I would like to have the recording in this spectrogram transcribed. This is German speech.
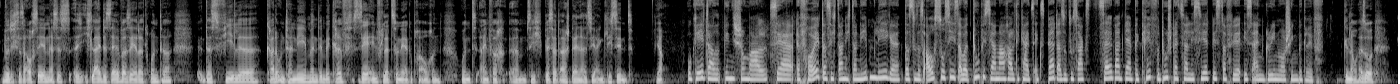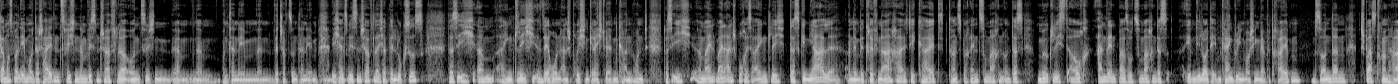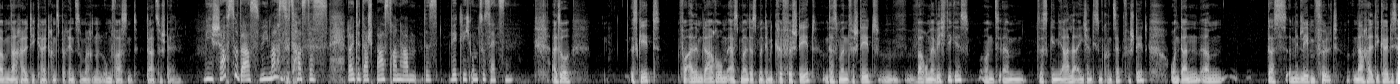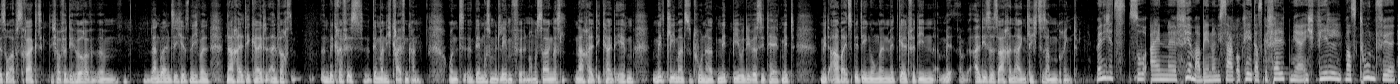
würde ich das auch sehen. Es ist, ich leide selber sehr darunter, dass viele, gerade Unternehmen, den Begriff sehr inflationär gebrauchen und einfach ähm, sich besser darstellen, als sie eigentlich sind. Ja. Okay, da bin ich schon mal sehr erfreut, dass ich da nicht daneben lege, dass du das auch so siehst. Aber du bist ja Nachhaltigkeitsexperte, also du sagst selber, der Begriff, wo du spezialisiert bist dafür, ist ein Greenwashing-Begriff. Genau, also da muss man eben unterscheiden zwischen einem Wissenschaftler und zwischen ähm, einem Unternehmen, einem Wirtschaftsunternehmen. Ich als Wissenschaftler, ich habe den Luxus, dass ich ähm, eigentlich sehr hohen Ansprüchen gerecht werden kann. Und dass ich, äh, mein, mein Anspruch ist eigentlich, das Geniale an dem Begriff Nachhaltigkeit transparent zu machen und das möglichst auch anwendbar so zu machen, dass eben die Leute eben kein Greenwashing mehr betreiben, sondern Spaß dran haben, Nachhaltigkeit transparent zu machen und umfassend darzustellen. Wie schaffst du das? Wie machst du das, dass Leute da Spaß dran haben, das wirklich umzusetzen? Also es geht vor allem darum, erstmal, dass man den Begriff versteht und dass man versteht, warum er wichtig ist und ähm, das Geniale eigentlich an diesem Konzept versteht und dann ähm, das mit Leben füllt. Nachhaltigkeit ist ja so abstrakt. Ich hoffe, die Hörer ähm, langweilen sich jetzt nicht, weil Nachhaltigkeit einfach ein Begriff ist, den man nicht greifen kann. Und äh, den muss man mit Leben füllen. Man muss sagen, dass Nachhaltigkeit eben mit Klima zu tun hat, mit Biodiversität, mit, mit Arbeitsbedingungen, mit Geldverdienen, mit all diese Sachen eigentlich zusammenbringt. Wenn ich jetzt so eine Firma bin und ich sage, okay, das gefällt mir, ich will was tun für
